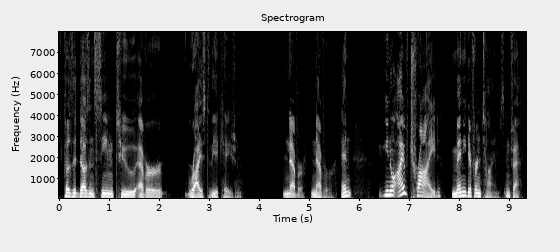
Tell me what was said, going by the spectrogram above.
Because it doesn't seem to ever rise to the occasion. Never. Never. And, you know, I've tried many different times, in fact.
